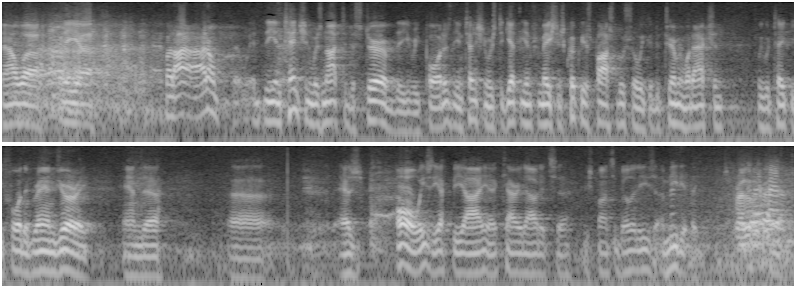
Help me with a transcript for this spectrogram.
Now, uh, the, but I, I, don't. The intention was not to disturb the reporters. The intention was to get the information as quickly as possible so we could determine what action we would take before the grand jury. And uh, uh, as always, the FBI uh, carried out its responsibilities immediately. Mr. President,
